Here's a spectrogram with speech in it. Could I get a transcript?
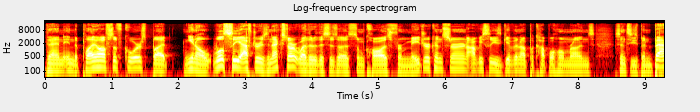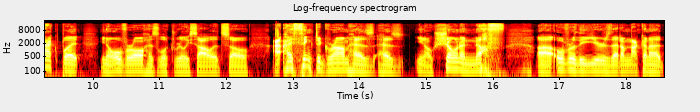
than in the playoffs, of course. But, you know, we'll see after his next start whether this is a, uh, some cause for major concern. Obviously, he's given up a couple home runs since he's been back, but, you know, overall has looked really solid. So I, I think DeGrom has, has, you know, shown enough uh, over the years that I'm not gonna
